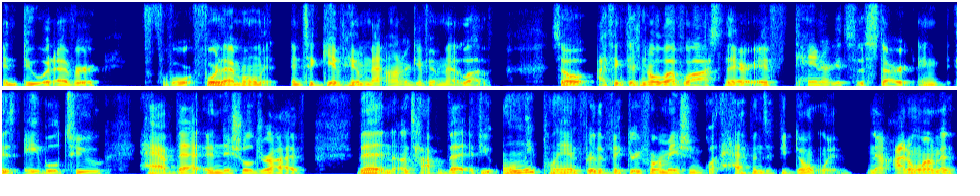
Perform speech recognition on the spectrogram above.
and do whatever for for that moment and to give him that honor, give him that love. So I think there's no love lost there if Tanner gets the start and is able to have that initial drive. Then on top of that, if you only plan for the victory formation, what happens if you don't win? Now, I don't want to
